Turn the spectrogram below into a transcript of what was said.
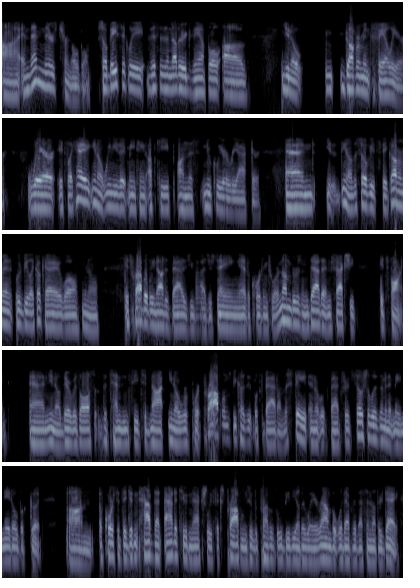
Uh, and then there's Chernobyl. So basically, this is another example of, you know, government failure where it's like, hey, you know, we need to maintain upkeep on this nuclear reactor. And, you know, the Soviet state government would be like, okay, well, you know, it's probably not as bad as you guys are saying it according to our numbers and data and fact sheet. It's fine. And, you know, there was also the tendency to not, you know, report problems because it looked bad on the state and it looked bad for its socialism and it made NATO look good. Um, of course, if they didn't have that attitude and actually fixed problems, it would probably be the other way around, but whatever, that's another day.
